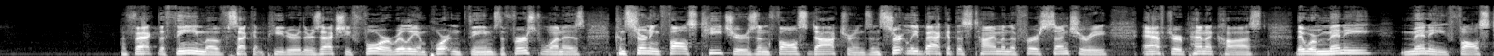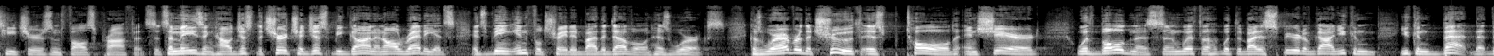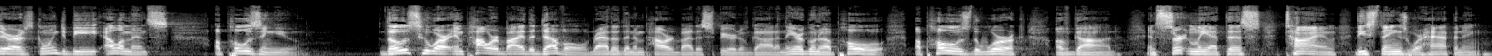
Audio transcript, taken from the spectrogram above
In fact, the theme of 2 Peter, there's actually four really important themes. The first one is concerning false teachers and false doctrines. And certainly back at this time in the first century after Pentecost, there were many, many false teachers and false prophets. It's amazing how just the church had just begun and already it's, it's being infiltrated by the devil and his works. Because wherever the truth is told and shared, with boldness and with, a, with the, by the Spirit of God, you can, you can bet that there is going to be elements opposing you. Those who are empowered by the devil rather than empowered by the Spirit of God. And they are going to oppose, oppose the work of God. And certainly at this time, these things were happening.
